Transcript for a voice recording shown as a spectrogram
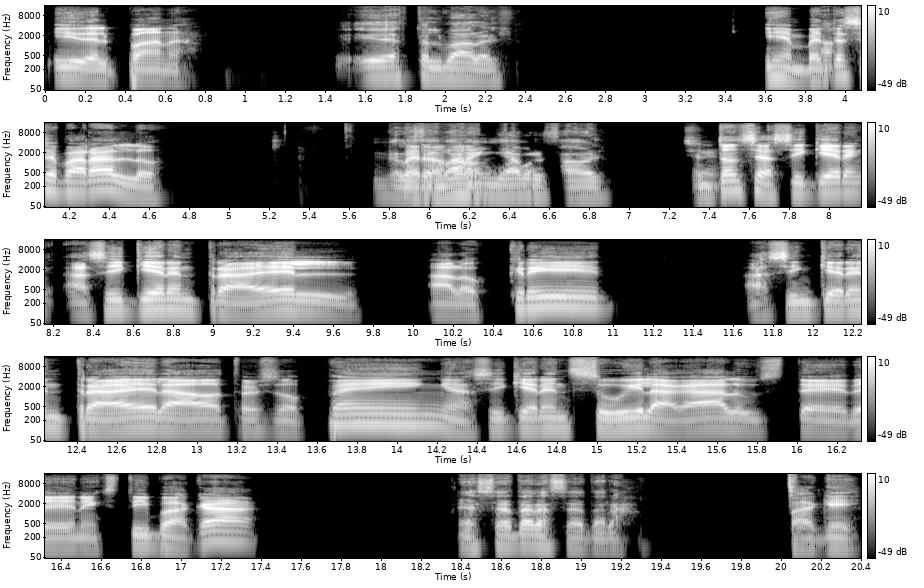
y del Pana. Y de el valor. Y en vez Ah. de separarlo, Que lo Pero separen no. ya, por favor. Entonces así quieren, así quieren traer a los Creed, así quieren traer a Authors of Pain, así quieren subir a Galus de, de NXT para acá. Etcétera, etcétera. ¿Para qué?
